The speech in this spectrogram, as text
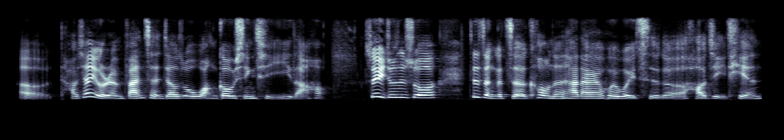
呃，好像有人翻成叫做网购星期一啦，哈。所以就是说，这整个折扣呢，它大概会维持个好几天。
